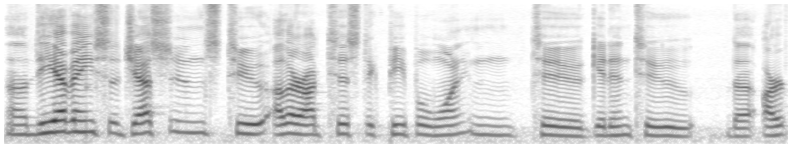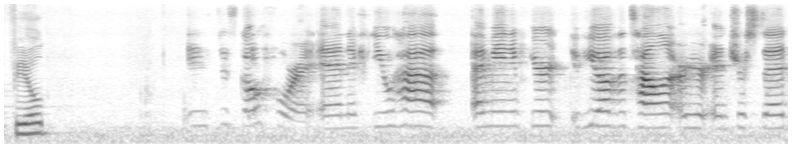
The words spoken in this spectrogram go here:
Uh, do you have any suggestions to other autistic people wanting to get into the art field? Just go for it. And if you have, I mean, if you're if you have the talent or you're interested,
